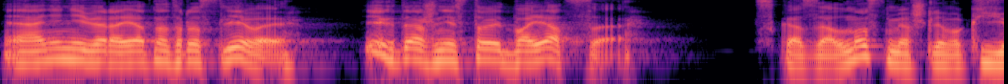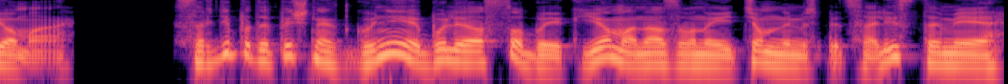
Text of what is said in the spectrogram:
Они невероятно трусливы. Их даже не стоит бояться», — сказал насмешливо Кьёма. Среди подопечных Дгунея были особые Кьёма, названные темными специалистами.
